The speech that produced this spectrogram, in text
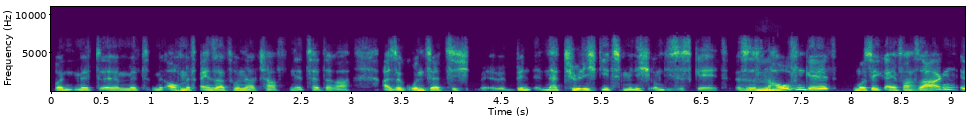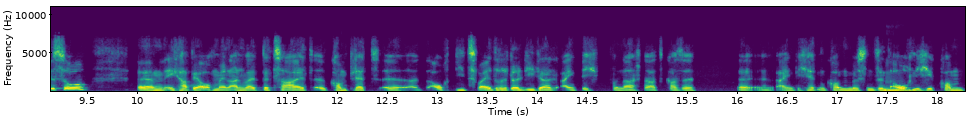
und mit, äh, mit, mit auch mit Einsatzhundertschaften etc. Also grundsätzlich äh, bin natürlich geht es mir nicht um dieses Geld. Es ist mhm. ein Haufen Geld, muss ich einfach sagen, ist so. Ähm, ich habe ja auch meinen Anwalt bezahlt, komplett, auch die zwei Drittel, die da eigentlich von der Staatskasse äh, eigentlich hätten kommen müssen, sind mhm. auch nicht gekommen.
